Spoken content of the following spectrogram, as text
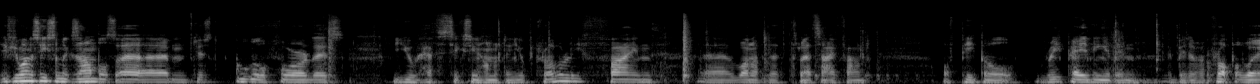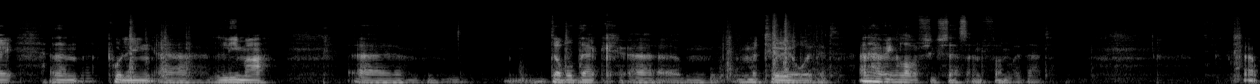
if you want to see some examples um, just google for this you have 1600 and you'll probably find uh, one of the threads I found of people repainting it in a bit of a proper way and then pulling uh, Lima uh, double deck uh, material with it and having a lot of success and fun with that. So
